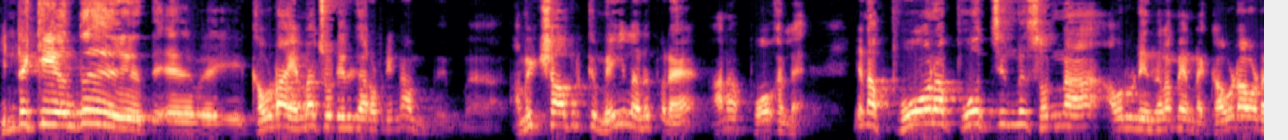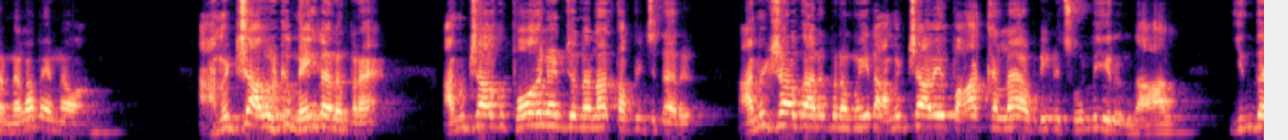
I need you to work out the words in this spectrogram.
இன்றைக்கு வந்து கவுடா என்ன சொல்லியிருக்காரு அப்படின்னா அமித்ஷாவிற்கு மெயில் அனுப்புறேன் ஆனா போகலை. ஏன்னா போன போச்சுன்னு சொன்னா அவருடைய நிலைமை என்ன? கவுடாவோட நிலைமை என்ன ஆகும் அமித்ஷாவுக்கு மெயில் அனுப்புறேன். அமித்ஷாவுக்கு போகலன்னு சொன்னா தப்பிச்சிட்டாரு. அமித்ஷாவுக்கு அனுப்புற மெயில் அமித்ஷாவே பார்க்கல அப்படின்னு சொல்லி இருந்தால் இந்த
